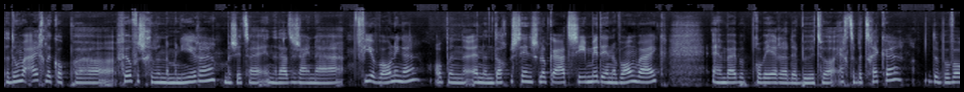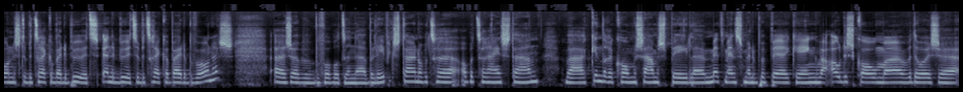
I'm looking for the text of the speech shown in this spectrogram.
Dat doen we eigenlijk op uh, veel verschillende manieren. We zitten inderdaad, er zijn uh, vier woningen op een, en een dagbestedingslocatie midden in een woonwijk. En wij proberen de buurt wel echt te betrekken. De bewoners te betrekken bij de buurt en de buurt te betrekken bij de bewoners. Uh, zo hebben we bijvoorbeeld een belevingstuin op het, op het terrein staan. Waar kinderen komen samenspelen met mensen met een beperking. Waar ouders komen, waardoor ze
